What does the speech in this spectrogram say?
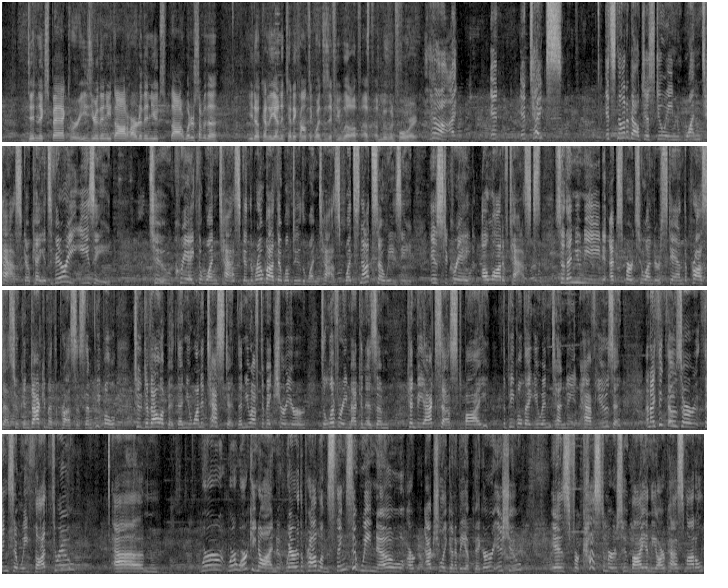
didn't expect, or easier than you thought, harder than you thought? What are some of the, you know, kind of the unintended consequences, if you will, of, of, of moving forward? Yeah, I, it, it takes it's not about just doing one task, okay? It's very easy to create the one task and the robot that will do the one task. What's not so easy is to create a lot of tasks. So then you need experts who understand the process, who can document the process, then people to develop it, then you want to test it, then you have to make sure your delivery mechanism can be accessed by the people that you intend to have use it. And I think those are things that we thought through. Um, we're, we're working on where are the problems. Things that we know are actually going to be a bigger issue is for customers who buy in the RPaaS model,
